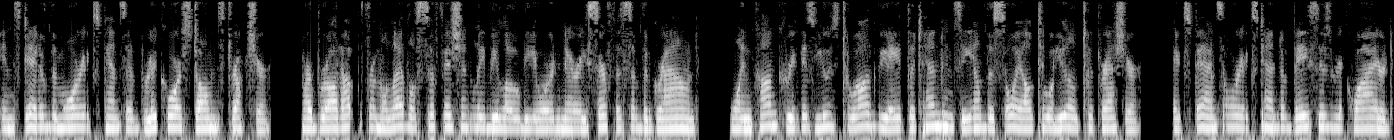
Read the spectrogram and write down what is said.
instead of the more expensive brick or stone structure, are brought up from a level sufficiently below the ordinary surface of the ground. When concrete is used to obviate the tendency of the soil to yield to pressure, expanse or extent of base is required,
